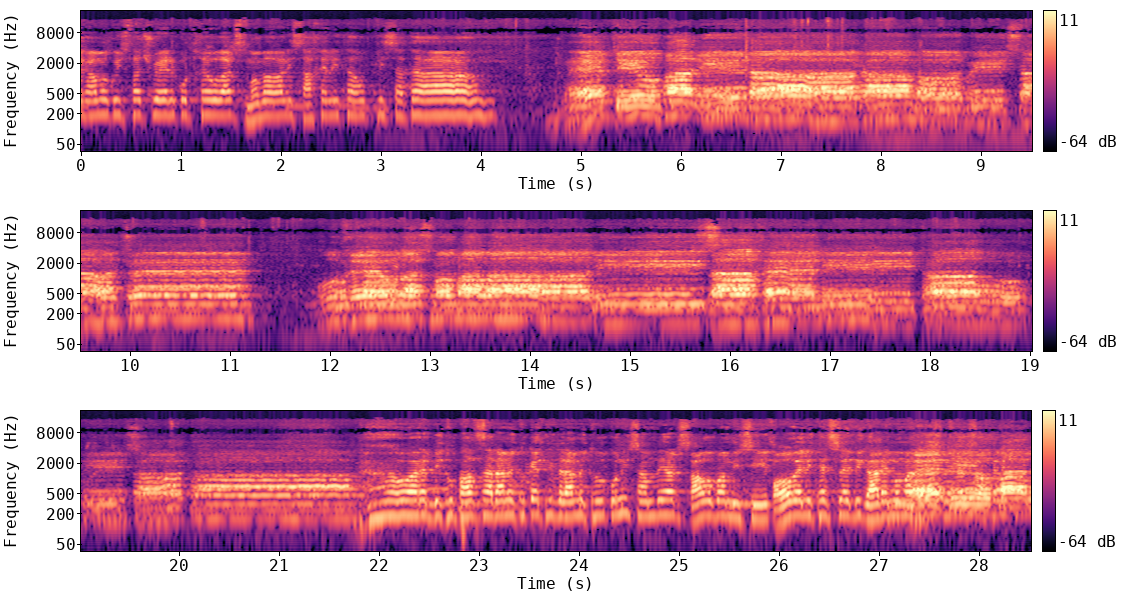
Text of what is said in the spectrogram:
და გამოგვისთა ჩვენ კურთხეულარს მომავალი სახელითა უფლისათა. მერტი უფალი და გამოგვისთა ჩვენ კურთხეულარს მომავალი სახელითა ვარები თუ ფალსა რამე თუ კეთილ რამე თუ უკუნი სამდე არ სწაობა მისი. ყოველი თესლები გარემო მაგას და სახელად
